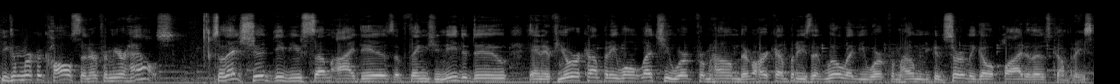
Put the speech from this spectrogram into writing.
you can work a call center from your house so that should give you some ideas of things you need to do. And if your company won't let you work from home there are companies that will let you work from home and you can certainly go apply to those companies.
